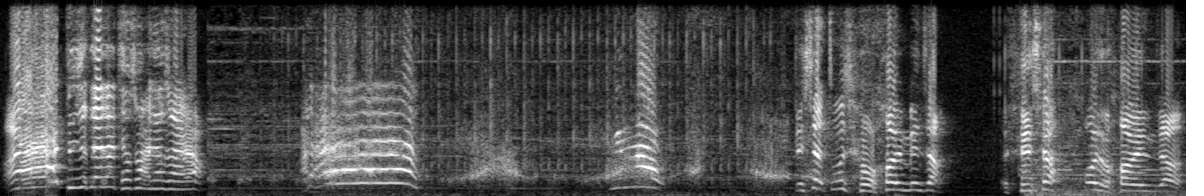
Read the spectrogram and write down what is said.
啊！等一下，等一下，跳出来，跳出来了！啊！你闹！等一下，为什么画面变这样？等一下，为什么画面这样？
